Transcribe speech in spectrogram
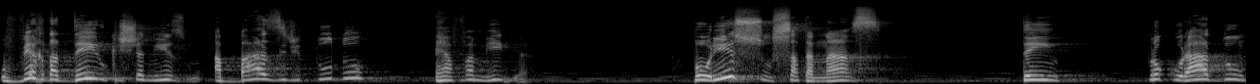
O verdadeiro cristianismo, a base de tudo é a família. Por isso, Satanás tem procurado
